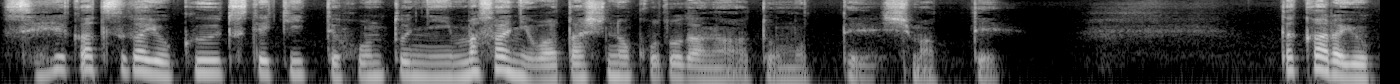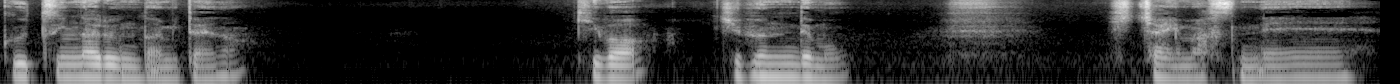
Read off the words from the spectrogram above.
生活が抑うつ的って本当にまさに私のことだなと思ってしまって。だから抑うつになるんだみたいな気は自分でもしちゃいますね。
